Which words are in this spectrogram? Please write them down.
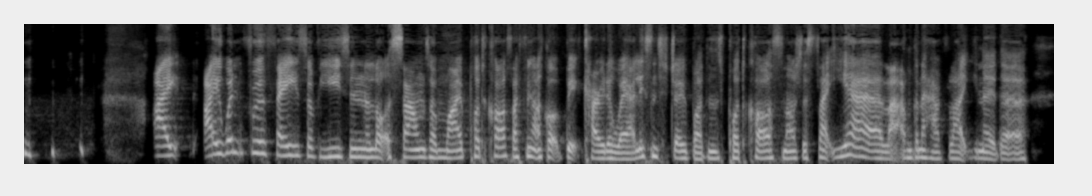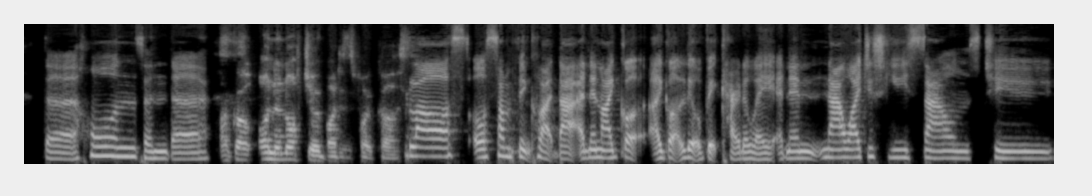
I I went through a phase of using a lot of sounds on my podcast. I think I got a bit carried away. I listened to Joe Budden's podcast and I was just like, yeah, like I'm gonna have like, you know, the the horns and the I go on and off Joe Budden's podcast. blast or something like that. And then I got I got a little bit carried away. And then now I just use sounds to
